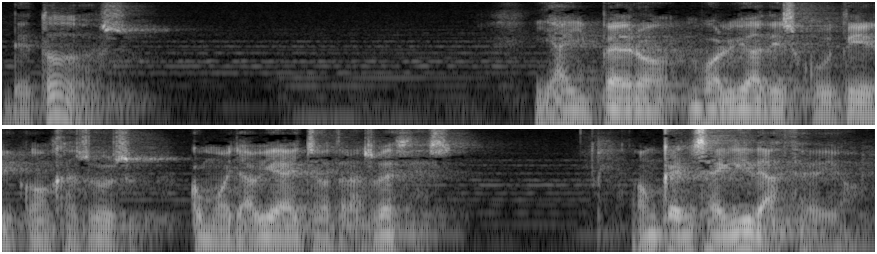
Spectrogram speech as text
de todos. Y ahí Pedro volvió a discutir con Jesús como ya había hecho otras veces, aunque enseguida cedió.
